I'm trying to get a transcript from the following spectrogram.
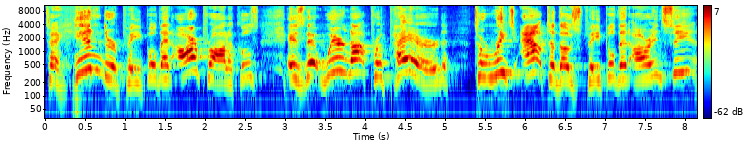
to hinder people that are prodigals is that we're not prepared to reach out to those people that are in sin.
